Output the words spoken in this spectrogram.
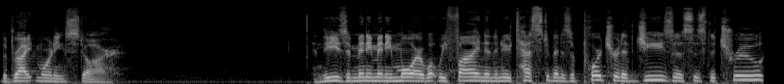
the bright morning star. And these and many, many more, what we find in the New Testament is a portrait of Jesus as the true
